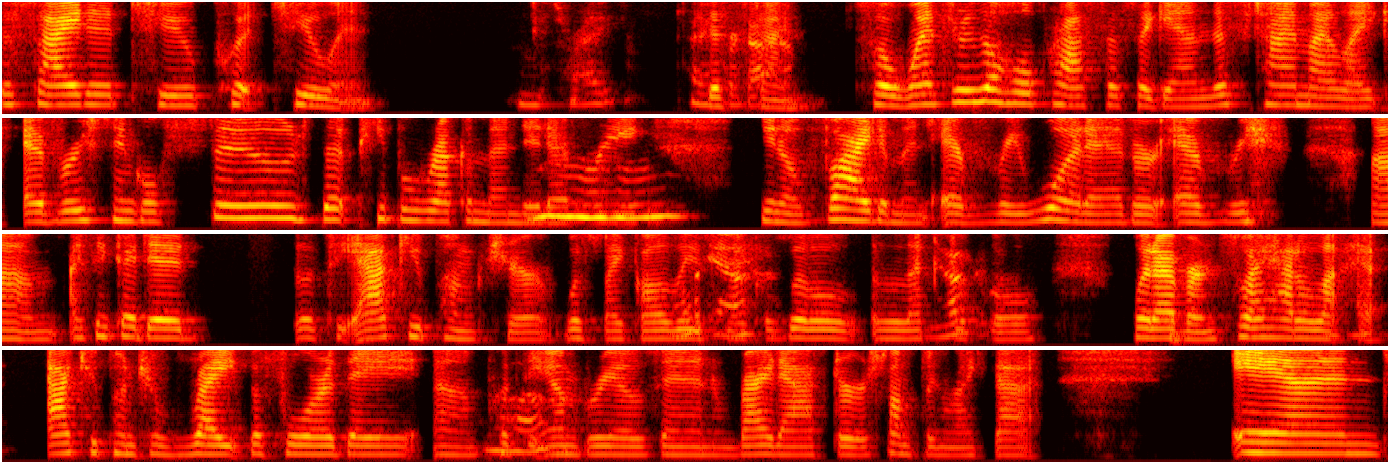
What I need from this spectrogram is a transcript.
decided to put two in. That's right. I this forgot. time. So went through the whole process again. This time I like every single food that people recommended, mm-hmm. every, you know, vitamin, every whatever, every um, I think I did let's see, acupuncture with like all oh, these oh, yeah. like little electrical yep. whatever. And so I had a lot acupuncture right before they um, put the embryos in, right after, something like that. And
